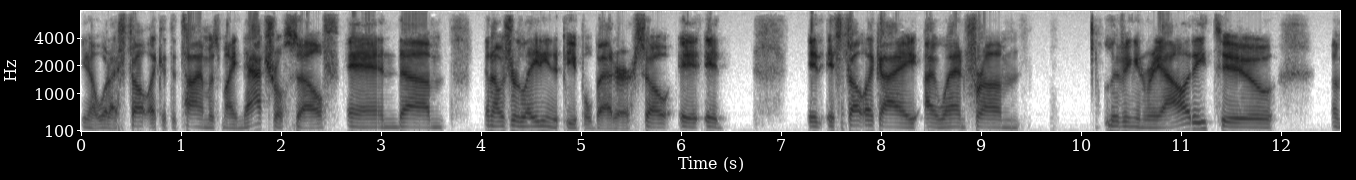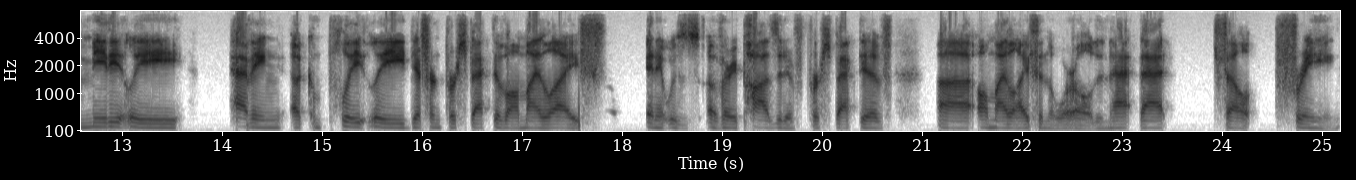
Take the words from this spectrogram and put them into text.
you know what I felt like at the time was my natural self, and um, and I was relating to people better. So it it it, it felt like I I went from living in reality to immediately having a completely different perspective on my life. And it was a very positive perspective uh, on my life in the world. And that that felt freeing.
